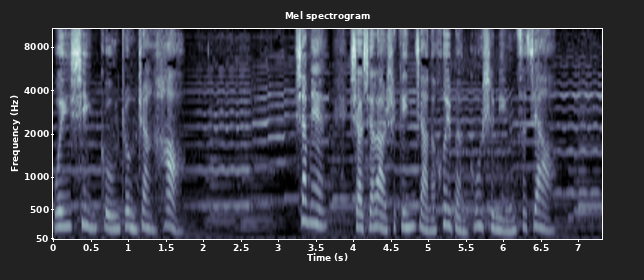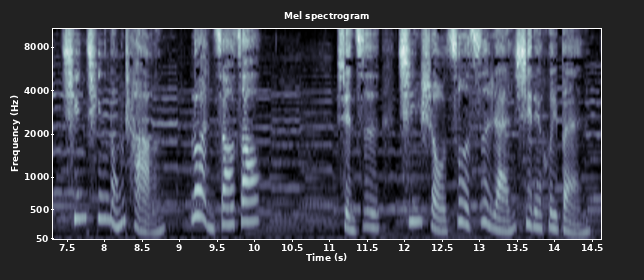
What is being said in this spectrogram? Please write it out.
微信公众账号。下面，小雪老师给你讲的绘本故事名字叫《青青农场乱糟糟》，选自《亲手做自然》系列绘本。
